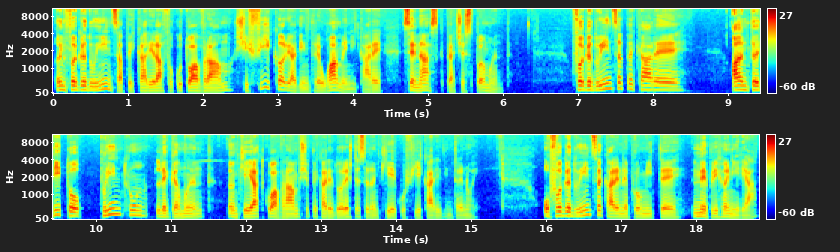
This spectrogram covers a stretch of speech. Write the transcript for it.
în făgăduința pe care el a făcut-o Avram și fiecăruia dintre oamenii care se nasc pe acest pământ. Făgăduință pe care a întărit-o printr-un legământ încheiat cu Avram și pe care dorește să-l încheie cu fiecare dintre noi. O făgăduință care ne promite neprihănirea,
